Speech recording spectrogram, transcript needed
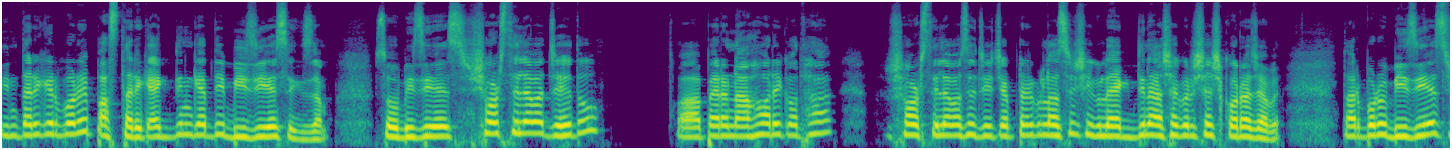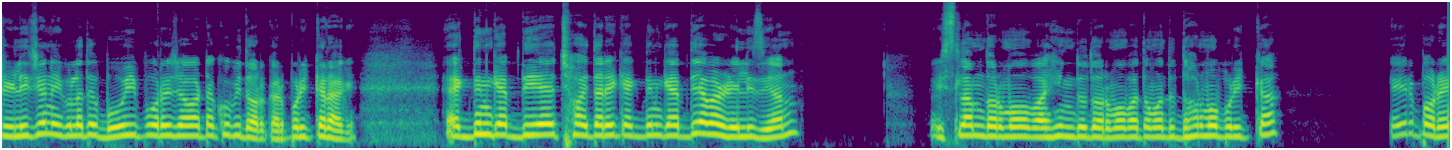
তিন তারিখের পরে পাঁচ তারিখ, একদিন গ্যাপ দিয়ে BGS exam so BGS short syllabus যেহেতু প্যারা না হওয়ারই কথা শর্ট সিলেবাসে যে চ্যাপ্টারগুলো আছে, সেগুলো একদিনে আশা করি শেষ করা যাবে। তারপরেও বিজিএস রিলিজন এগুলোতে বই পড়ে যাওয়াটা খুবই দরকার পরীক্ষার আগে। একদিন গ্যাপ দিয়ে ছয় তারিখ, একদিন গ্যাপ দিয়ে আবার রিলিজিয়ন ইসলাম ধর্ম বা হিন্দু ধর্ম বা তোমাদের ধর্ম পরীক্ষা। এরপরে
